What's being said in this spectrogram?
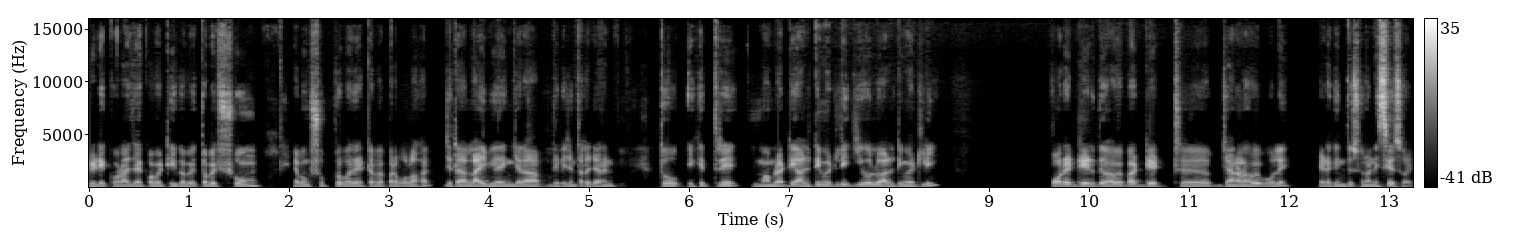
ডেটে করা যায়, কবে ঠিক হবে। তবে সোম এবং শুক্রবারে একটা ব্যাপার বলা হয়, যেটা লাইভ হিয়ারিং যারা দেখেছেন তারা জানেন। তো এক্ষেত্রে মামলাটি আলটিমেটলি কি হলো? আলটিমেটলি পরে ডেট দেওয়া হবে বা ডেট জানানো হবে বলে এটা কিন্তু শুনানি শেষ হয়।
